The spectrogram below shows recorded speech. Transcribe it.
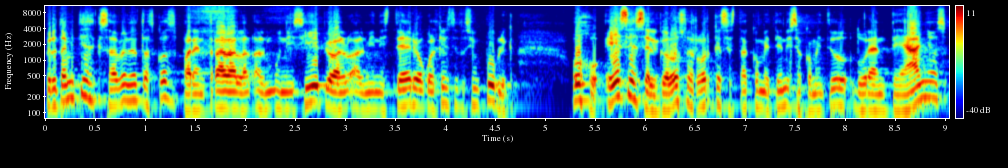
pero también tiene que saber de otras cosas para entrar al, municipio, al, ministerio o cualquier institución pública. Ojo, ese es el grosso error que se está cometiendo y se ha cometido durante años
